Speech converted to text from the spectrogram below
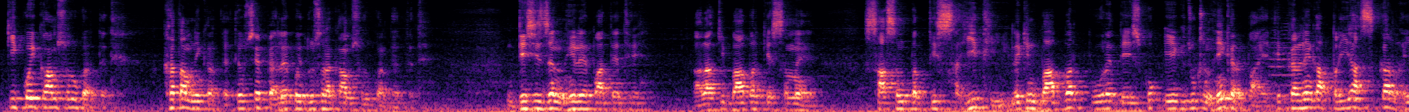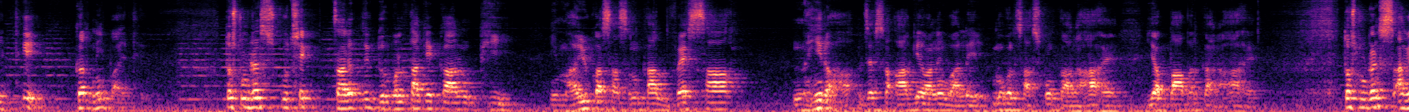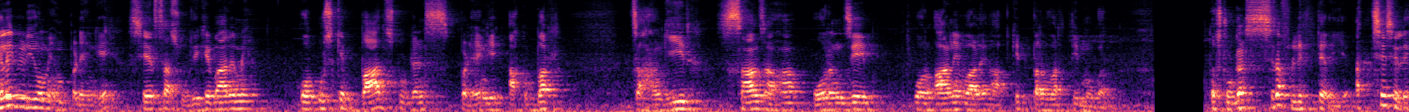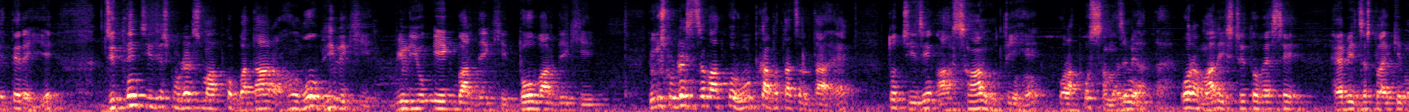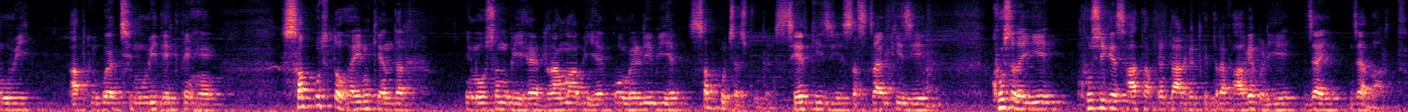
कि कोई काम शुरू करते थे। ख़त्म नहीं करते थे, उससे पहले कोई दूसरा काम शुरू कर देते थे। डिसीज़न नहीं ले पाते थे। हालाँकि बाबर के समय शासन पत्ति सही थी, लेकिन बाबर पूरे देश को एकजुट नहीं कर पाए थे, करने का प्रयास कर रहे थे, कर नहीं पाए थे। तो स्टूडेंट्स कुछ एक चारित्रिक दुर्बलता के कारण भी हिमायू का शासनकाल वैसा नहीं रहा, जैसा आगे आने वाले मुगल शासकों का रहा है या बाबर का रहा है। तो स्टूडेंट्स अगले वीडियो में हम पढ़ेंगे शेरशाह सूरी के बारे में। और उसके बाद स्टूडेंट्स पढ़ेंगे अकबर, जहांगीर, शाहजहां, औरंगज़ेब और आने वाले आपके परवर्ती मुगल। तो स्टूडेंट्स सिर्फ़ लिखते रहिए, अच्छे से लिखते रहिए। जितनी चीज़ें स्टूडेंट्स मैं आपको बता रहा हूँ, वो भी लिखिए। वीडियो एक बार देखिए, दो बार देखिए। क्योंकि स्टूडेंट्स जब आपको रूट का पता चलता है तो चीज़ें आसान होती हैं और आपको समझ में आता है। और हमारी हिस्ट्री तो वैसे है भी जस्ट लाइक ए मूवी आपकी कोई अच्छी मूवी देखते हैं, सब कुछ तो है इनके अंदर। इमोशन भी है, ड्रामा भी है, कॉमेडी भी है, सब कुछ है स्टूडेंट शेयर कीजिए सब्सक्राइब कीजिए, खुश रहिए, खुशी के साथ अपने टारगेट की तरफ़ आगे बढ़िए। जय जय भारत।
